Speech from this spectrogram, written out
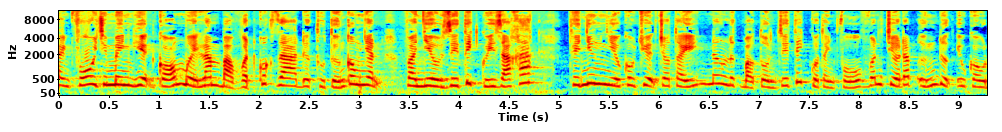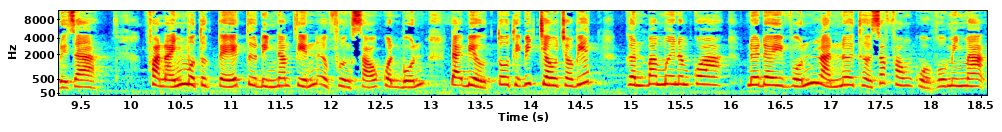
Thành phố Hồ Chí Minh hiện có 15 bảo vật quốc gia được Thủ tướng công nhận và nhiều di tích quý giá khác. Thế nhưng nhiều câu chuyện cho thấy năng lực bảo tồn di tích của thành phố vẫn chưa đáp ứng được yêu cầu đề ra. Phản ánh một thực tế từ đỉnh Nam Tiến ở phường 6 quận 4, đại biểu Tô Thị Bích Châu cho biết, gần 30 năm qua, nơi đây vốn là nơi thờ sắc phong của vô minh mạng,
